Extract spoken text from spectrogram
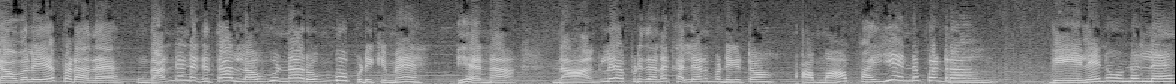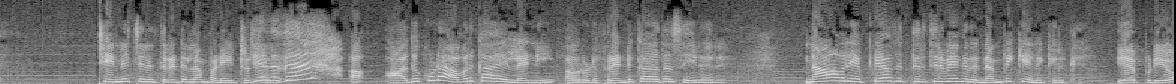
கவலையே படாத. உங்க அண்ணனுக்கு தான் லவ்னா ரொம்ப பிடிக்குமே. ஏன்னா நாங்களே அப்படிதானே கல்யாணம் பண்ணிக்கிட்டோம். ஆமா பையன் என்ன பண்றான் வேலைன்னு ஒண்ணும் இல்ல. சின்ன சின்ன திருட்டு எல்லாம் பண்ணிட்டு இருக்காரு அது கூட அவருக்காக இல்ல நீ அவரோட ஃப்ரெண்டுக்காக தான் செய்யறாரு நான் அவர் எப்படியாவது திருத்திருவேங்கிற நம்பிக்கை எனக்கு இருக்கு. எப்படியோ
